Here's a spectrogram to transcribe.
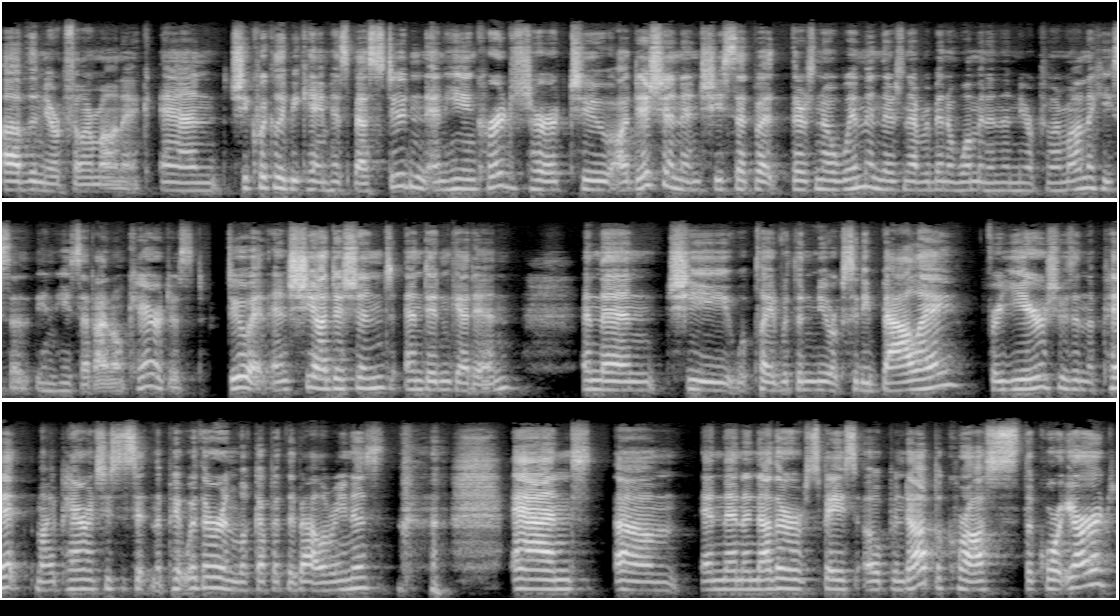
of the New York Philharmonic. And she quickly became his best student and he encouraged her to audition. And she said, But there's no women. There's never been a woman in the New York Philharmonic. He said, and he said, I don't care, just do it. And she auditioned and didn't get in. And then she played with the New York City Ballet for years. She was in the pit. My parents used to sit in the pit with her and look up at the ballerinas. and um, and then another space opened up across the courtyard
